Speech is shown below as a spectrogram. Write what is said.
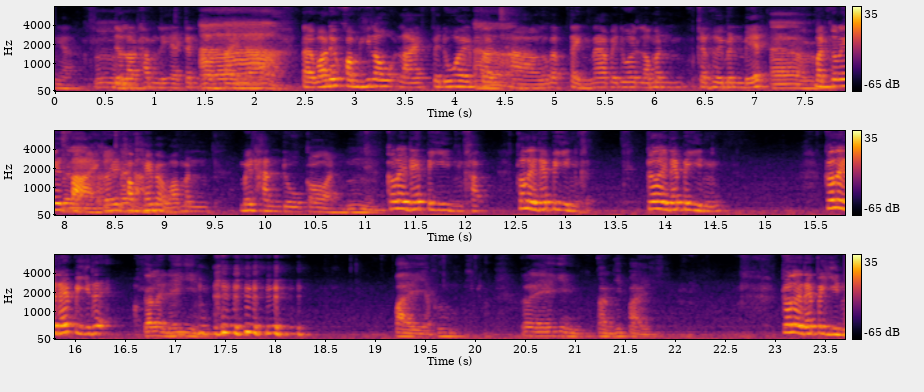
เนี่ยอืมเดี๋ยวเราทำรีแอคกันก่อนไปนะอ่าแต่ว่าด้วยความที่เราไลฟ์ไปด้วยตอนอ่าเช้าแล้วแบบแต่งหน้าไปด้วยแล้วมันกระเทยมันเม็ดเออมันก็เลยสายวก็เลยทำให้แบบว่ามันไม่ทันดูก่อนอืมก็เลยได้ไปยินครับ ก็เลยได้ไปยิน ก็เลยได้ไปยิน ก็เลยได้ไปยินได้ ก็เลยได้ยิน ไปอย่าเพิ่ง ก็เลยได้ยินตอนที่ไป ก็เลยได้ไปยิน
